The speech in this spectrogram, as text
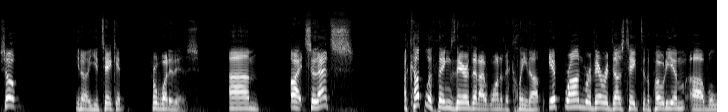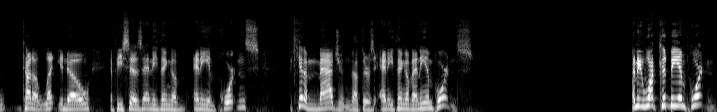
So, you know, you take it for what it is. Um, all right, so that's a couple of things there that I wanted to clean up. If Ron Rivera does take to the podium, uh, we'll kind of let you know if he says anything of any importance. I can't imagine that there's anything of any importance. I mean, what could be important?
